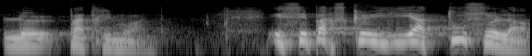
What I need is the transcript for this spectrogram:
le patrimoine. Et c'est parce qu'il y a tout cela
